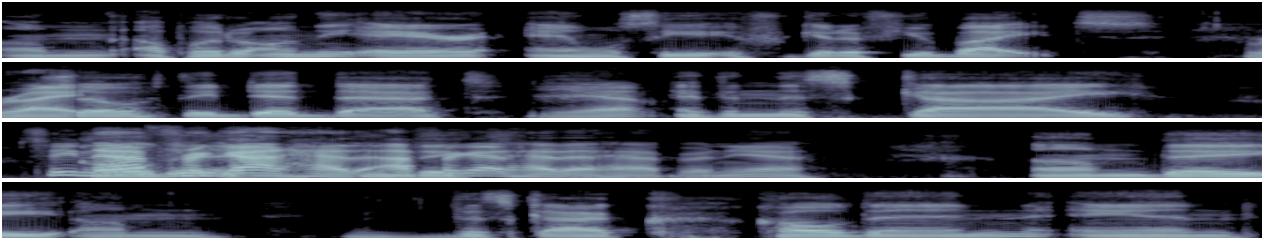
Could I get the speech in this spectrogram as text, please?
um I'll put it on the air and we'll see if we get a few bites. Right. So they did that, Yeah. and then this guy See, now I forgot in, how I they- forgot how that happened. Yeah. um they um this guy c- called in and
